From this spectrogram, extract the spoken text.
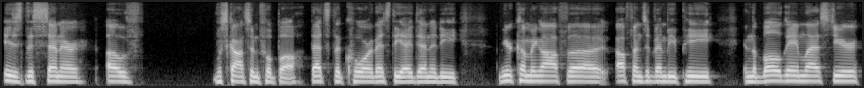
is the center of Wisconsin football. That's the core. That's the identity. You're coming off uh, offensive MVP in the bowl game last year,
